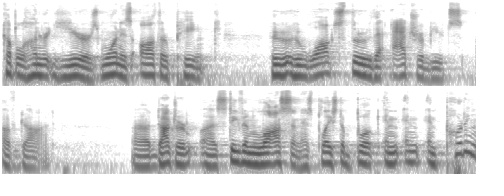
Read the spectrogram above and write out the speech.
couple hundred years. One is Arthur Pink, who, who walks through the attributes of God. Uh, Dr. Uh, Steven Lawson has placed a book in, in, in putting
